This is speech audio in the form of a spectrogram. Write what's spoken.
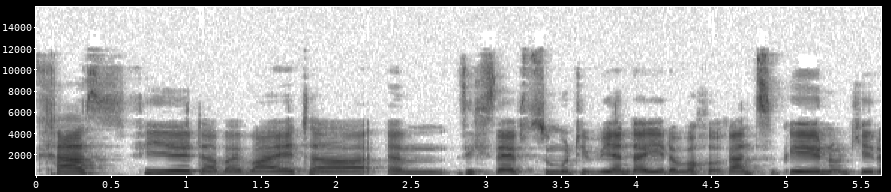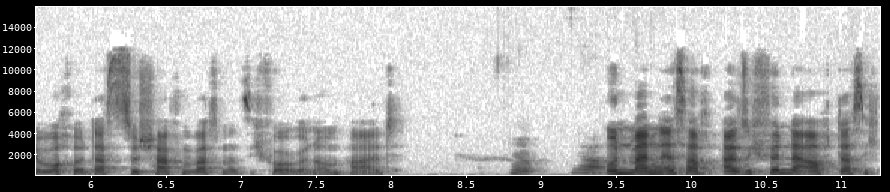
krass viel dabei weiter, ähm, sich selbst zu motivieren, da jede Woche ranzugehen und jede Woche das zu schaffen, was man sich vorgenommen hat. ja. Und man ist auch, also ich finde auch, dass ich,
